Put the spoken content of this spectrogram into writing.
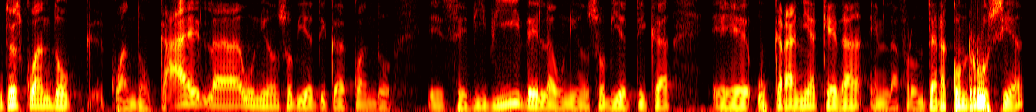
Entonces, cuando, cuando cae la Unión Soviética, cuando eh, se divide la Unión Soviética, eh, Ucrania queda en la frontera con Rusia,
